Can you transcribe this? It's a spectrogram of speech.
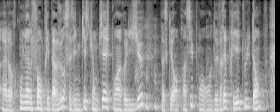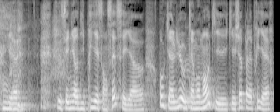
Alors, combien de fois on prie par jour? C'est une question piège pour un religieux, parce qu'en principe, on devrait prier tout le temps. le Seigneur dit prier sans cesse et il n'y a aucun lieu, aucun moment qui, qui échappe à la prière.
